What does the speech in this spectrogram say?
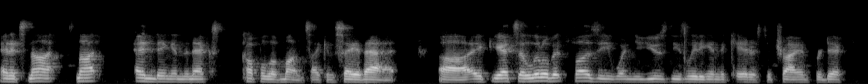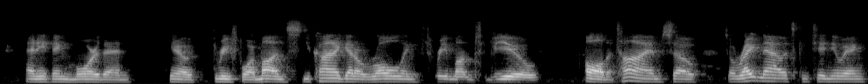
and it's not it's not ending in the next couple of months. I can say that. Uh, it gets a little bit fuzzy when you use these leading indicators to try and predict anything more than you know three four months you kind of get a rolling three month view all the time so so right now it's continuing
